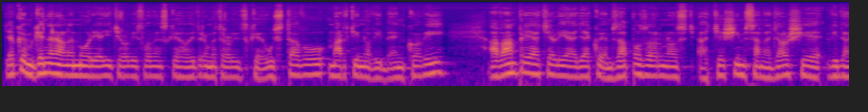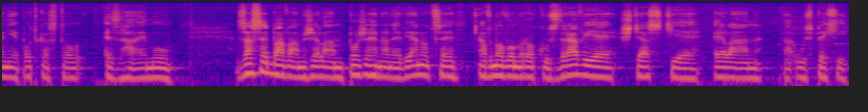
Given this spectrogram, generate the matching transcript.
Ďakujem generálnemu riaditeľovi Slovenského hydrometeorologického ústavu Martinovi Benkovi a vám priatelia ďakujem za pozornosť a teším sa na ďalšie vydanie podcastov SHMU. Za seba vám želám požehnané Vianoce a v novom roku zdravie, šťastie, elán a úspechy.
